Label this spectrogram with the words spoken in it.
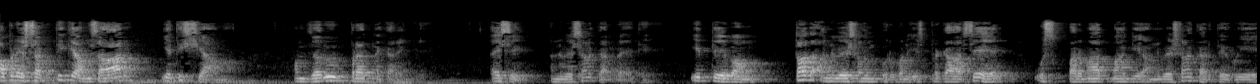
अपने शक्ति के अनुसार यति श्याम हम ज़रूर प्रयत्न करेंगे। ऐसे अन्वेषण कर रहे थे। इतम तद अन्वेषण कुर्बन इस प्रकार से उस परमात्मा के अन्वेषण करते हुए,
